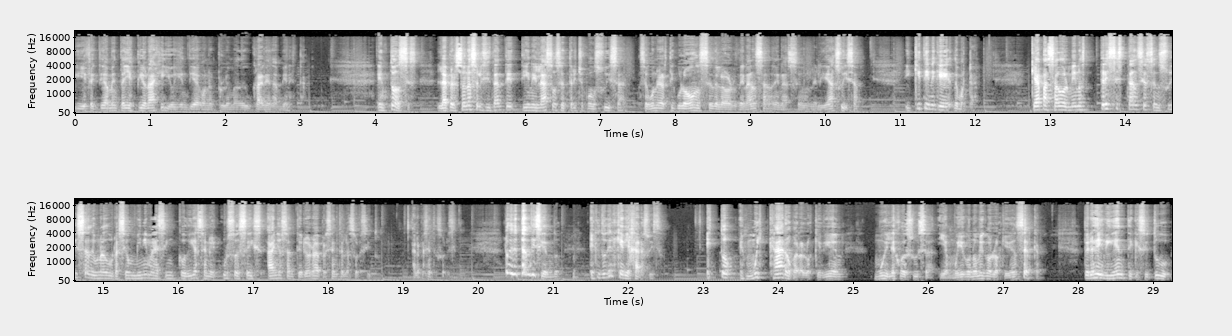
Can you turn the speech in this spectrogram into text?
efectivamente hay espionaje y hoy en día con el problema de Ucrania también está. Entonces, la persona solicitante tiene lazos estrechos con Suiza, según el artículo 11 de la Ordenanza de Nacionalidad Suiza. ¿Y qué tiene que demostrar? que ha pasado al menos tres estancias en Suiza de una duración mínima de cinco días en el curso de seis años anterior a la presente solicitud. A la presente solicitud. Lo que te están diciendo es que tú tienes que viajar a Suiza. Esto es muy caro para los que viven muy lejos de Suiza y es muy económico los que viven cerca. Pero es evidente que si tú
